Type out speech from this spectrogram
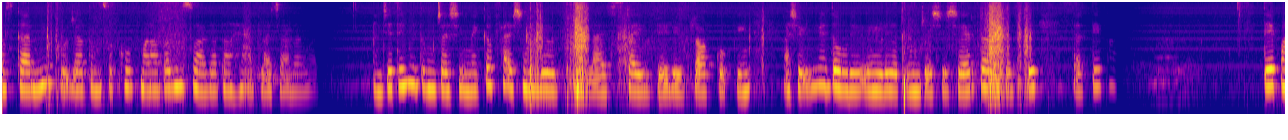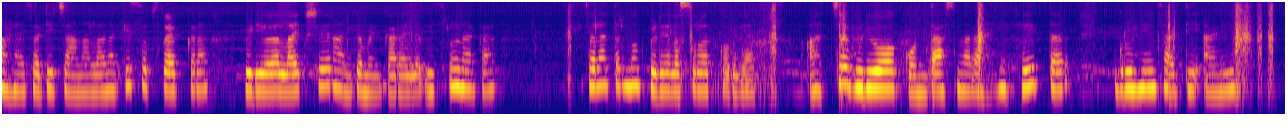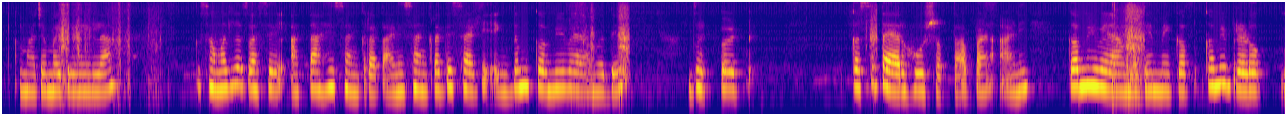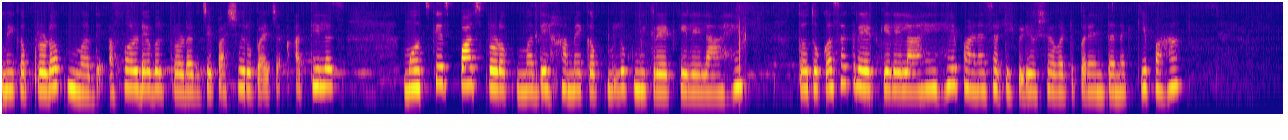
नमस्कार मी पूजा. तुमचं खूप मनापासून स्वागत आहे आपल्या चॅनलमध्ये जिथे मी तुमच्याशी makeup fashion beauty lifestyle daily blog cooking असे विविध व्हिडिओ व्हिडिओ तुमच्याशी शेअर करत असते तर ते ते पाहण्यासाठी चॅनलला नक्कीच सबस्क्राईब करा. व्हिडिओला लाईक शेअर आणि कमेंट करायला विसरू नका. चला तर मग व्हिडिओला सुरुवात करूयात. आजचा व्हिडिओ कोणता असणार आहे हे तर गृहिणींसाठी आणि माझ्या मैत्रिणीला समजलंच असेल आता आहे संक्रांत आणि संक्रांतीसाठी एकदम कमी वेळामध्ये झटपट कसं तयार होऊ शकतो आपण आणि कमी वेळामध्ये मेकअप कमी प्रोडक्ट मेकअप प्रोडक्टमध्ये अफोर्डेबल प्रोडक्ट जे पाचशे रुपयाच्या आतीलच मोजकेच पाच प्रोडक्टमध्ये हा मेकअप लुक मी क्रिएट केलेला आहे. तर तो कसा क्रिएट केलेला आहे हे पाहण्यासाठी व्हिडिओ शेवटपर्यंत नक्की पहा.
